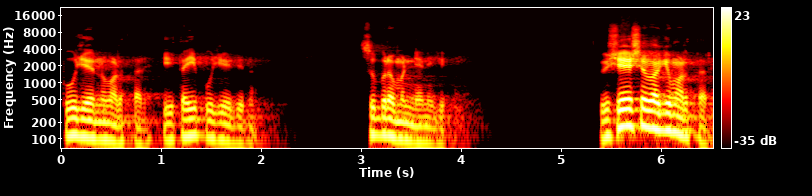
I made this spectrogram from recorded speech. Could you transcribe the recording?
ಪೂಜೆಯನ್ನು ಮಾಡ್ತಾರೆ. ಈ ತೈ ಪೂಜೆಯ ದಿನ. ಸುಬ್ರಹ್ಮಣ್ಯನಿಗೆ ವಿಶೇಷವಾಗಿ ಮಾಡ್ತಾರೆ.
